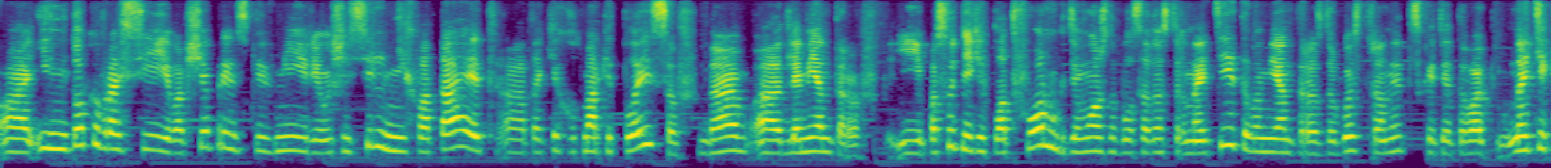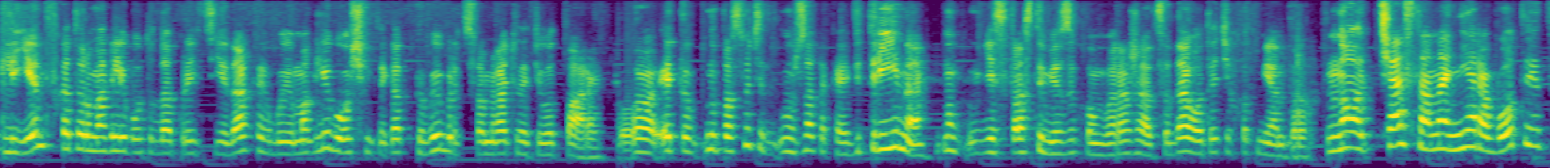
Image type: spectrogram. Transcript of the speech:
а, и не только в России, вообще, в принципе, в мире, очень сильно не хватает а, таких вот маркетплейсов да, а, для менторов. И, по сути, неких платформ, где можно было, с одной стороны, найти этого ментора, с другой стороны, так сказать, этого, найти клиентов, которые могли бы туда прийти, да, как бы, и могли бы, в общем-то, как-то выбрать, сформировать вот эти вот пары. Это, ну, по сути, нужна такая витрина, ну, если простым языком выражаться, да, вот этих вот менторов. Но часто она не работает,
